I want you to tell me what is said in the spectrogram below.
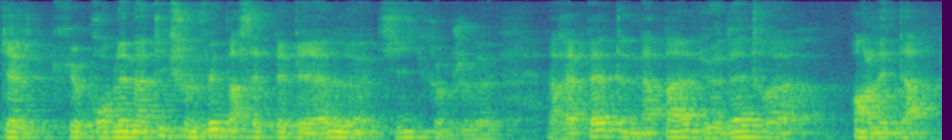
quelques problématiques soulevées par cette PPL qui, comme je le répète, n'a pas lieu d'être en l'état.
